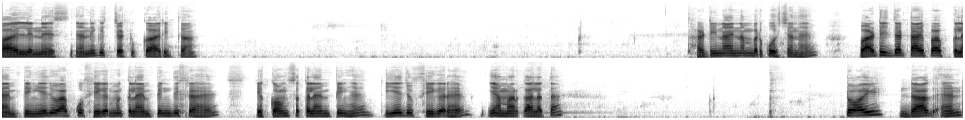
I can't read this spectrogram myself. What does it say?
ऑयलनेस यानी कि चटुकारिता। थर्टी नाइन नंबर क्वेश्चन है what is the type of clamping ये जो आपको फिगर में क्लैंपिंग दिख रहा है, ये कौन सा क्लैंपिंग है? तो ये जो फिगर है, ये हमारा कहलाता है टॉय डॉग एंड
